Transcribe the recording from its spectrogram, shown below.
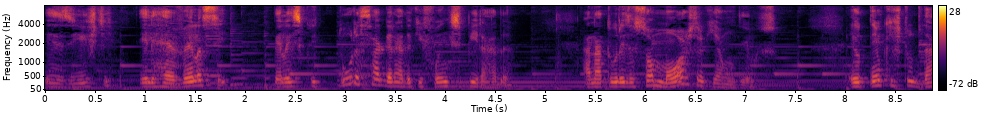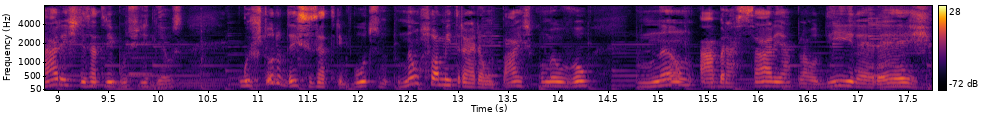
existe, ele revela-se pela escritura sagrada que foi inspirada. A natureza só mostra que há um Deus. Eu tenho que estudar estes atributos de Deus. O estudo desses atributos não só me trarão paz, como eu vou não abraçar e aplaudir herege,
